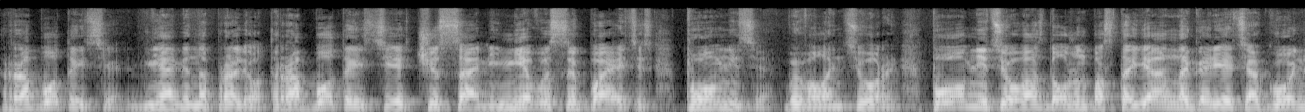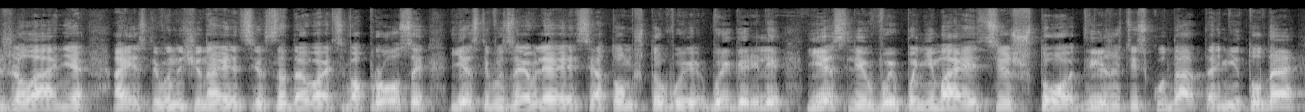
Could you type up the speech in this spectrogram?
Работайте днями напролет, работайте часами, не высыпайтесь. Помните, вы волонтеры. Помните, у вас должен постоянно гореть огонь желания. А если вы начинаете задавать вопросы, если вы заявляете о том, что вы выгорели, если вы понимаете, что движетесь куда-то не туда,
